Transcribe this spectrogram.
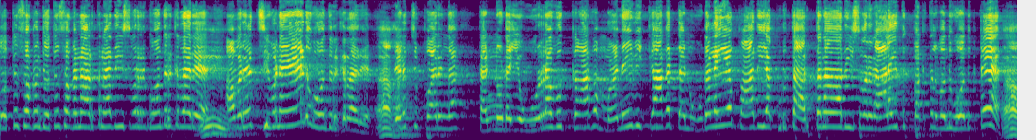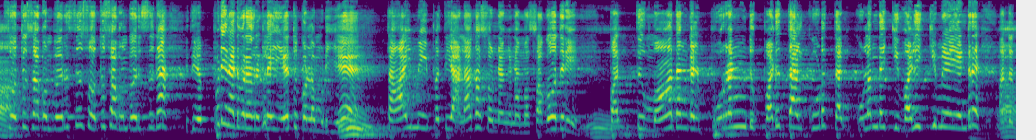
சொத்து சொகம் சொத்து சொகன்னு அர்த்தநாதீஸ்வரர் கோந்திருக்கிறாரு அவரே சிவனேன்னு கோந்திருக்கிறாரு. நினைச்சு பாருங்க தன்னுடைய உறவுக்காக மனைவிக்காக தன் உடலையே பாதியா கொடுத்த அர்த்தநாதீஸ்வரர் ஆலயத்துக்கு பக்கத்துல வந்து ஓதுக்கிட்டு. சொத்து சகம் பெருசு சொத்து சகம் பெருசுன்னா இது எப்படி நடுவர் அவர்களை ஏத்துக்கொள்ள முடியும்? தாய்மை பத்தி அழகா சொன்னாங்க நம்ம சகோதரி. பத்து மாதங்கள் புரண்டு படுத்தால் கூட தன் குழந்தைக்கு வலிக்குமே என்று அந்த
